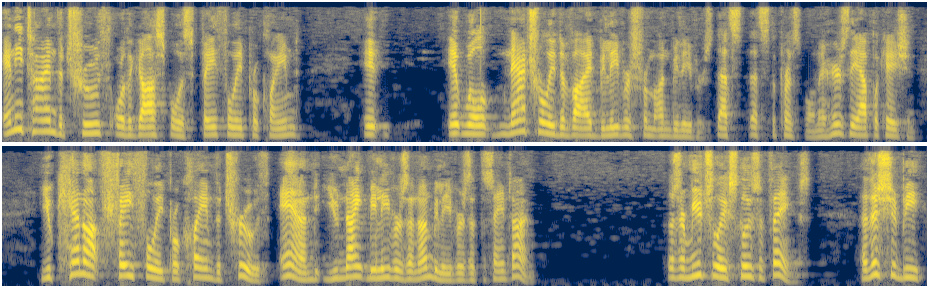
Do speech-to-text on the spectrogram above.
Anytime the truth or the gospel is faithfully proclaimed, it, it will naturally divide believers from unbelievers. That's, that's the principle. Now here's the application. You cannot faithfully proclaim the truth and unite believers and unbelievers at the same time. Those are mutually exclusive things. Now this should be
